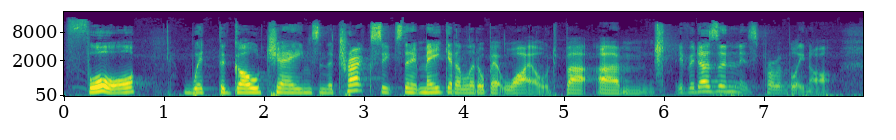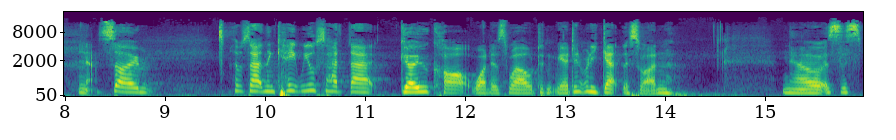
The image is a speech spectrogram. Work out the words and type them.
four with the gold chains and the tracksuits, then it may get a little bit wild. But um, if it doesn't, it's probably not. No. So that was that. And then, Kate, we also had that go kart one as well, didn't we? I didn't really get this one. No, it's this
